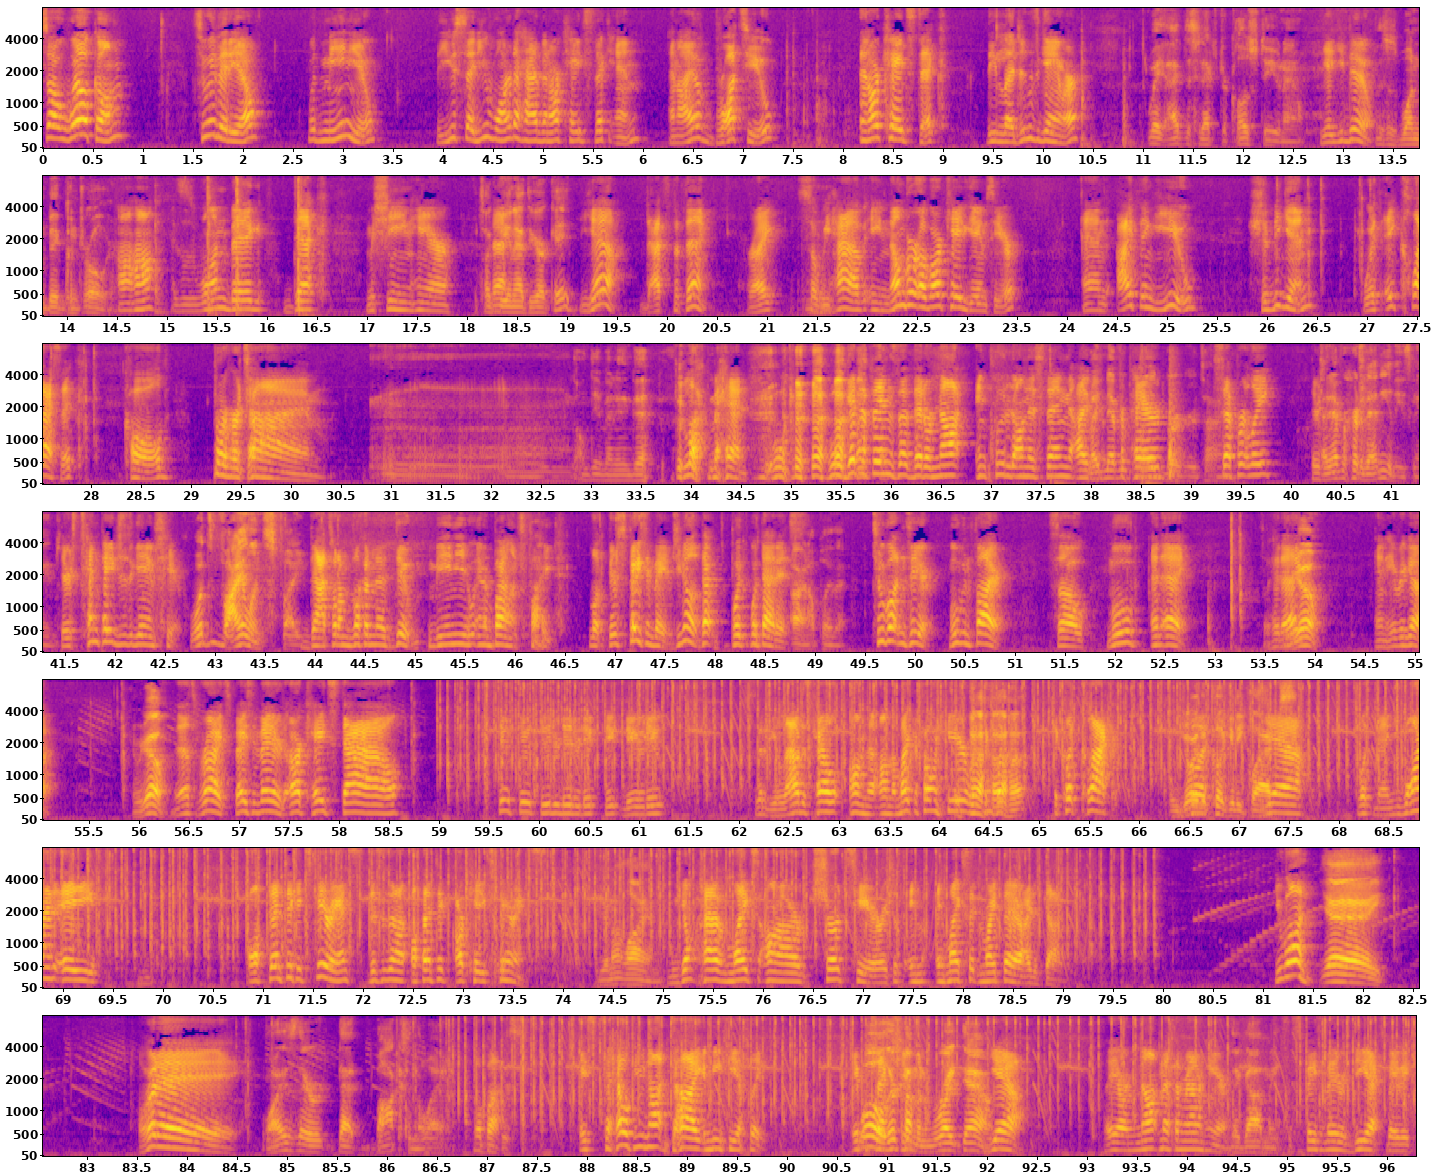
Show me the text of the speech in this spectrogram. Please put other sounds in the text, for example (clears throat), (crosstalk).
So, welcome to a video with me and you that you said you wanted to have an arcade stick in, and I have brought to you an arcade stick, the Legends Gamer. Wait, I have to sit extra close to you now. Yeah, you do. This is one big controller. Uh huh. This is one big deck machine here. It's like that- being at the arcade. Yeah, that's the thing, right? So we have a number of arcade games here, and I think you should begin with a classic called Burger Time. Mm, don't give anything good. (laughs) Look, man, we'll, we'll get to things that, that are not included on this thing that I've I've never prepared played Burger Time. separately. There's I never heard of any of these games. there's ten pages of games here. What's Violence Fight? That's what I'm looking to do. Me and you in a violence fight. Look, there's Space Invaders. You know that what, what that is. All right, I'll play that. Two buttons here. Move and fire. So move and A. So hit Here A. we go. And here we go. Here we go. That's right, Space Invaders, arcade style. It's gonna be loud as hell on the on the microphone here with the click, (laughs) the click clack. Enjoy But- the clickety clacks. Yeah. Look, man, you wanted a authentic experience. This is an authentic arcade experience. You're not lying. We don't have mics on our shirts here. It's just a, a mic sitting right there. I just died. You won Yay! already. Why is there that box in the way? What box? It's to help you not die immediately. It Whoa, they're you. coming right down. Yeah. They are not messing around here. They got me. It's Space Invaders DX, baby.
